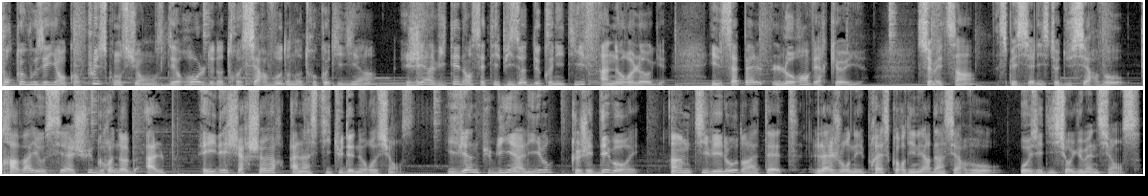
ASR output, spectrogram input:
Pour que vous ayez encore plus conscience des rôles de notre cerveau dans notre quotidien, j'ai invité dans cet épisode de Cognitif un neurologue. Il s'appelle Laurent Vercueil. Ce médecin, spécialiste du cerveau, travaille au CHU Grenoble-Alpes et il est chercheur à l'Institut des neurosciences. Il vient de publier un livre que j'ai dévoré, Un petit vélo dans la tête, la journée presque ordinaire d'un cerveau, aux éditions Human Science.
